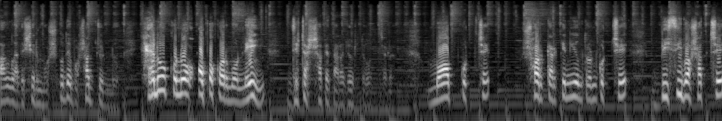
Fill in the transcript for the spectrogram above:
বাংলাদেশের মসনদে বসার জন্য হেন কোনো অপকর্ম নেই যেটার সাথে তারা জড়িত হচ্ছে না। মব করছে, সরকারকে নিয়ন্ত্রণ করছে বিসি বসাচ্ছে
